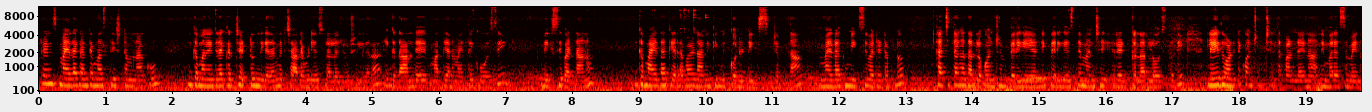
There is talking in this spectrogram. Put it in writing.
ఫ్రెండ్స్ మైదా కంటే మస్తు ఇష్టం నాకు. ఇంకా మన ఇంటి దగ్గర చెట్టు ఉంది కదా మీరు చాలా వీడియోస్లలో చూసిల్లు కదా. ఇంకా దాందే మధ్యాహ్నం అయితే కోసి మిక్సీ పట్టాను. ఇంకా మైదాకి ఎర్రబడడానికి మీకు కొన్ని టిప్స్ చెప్తా. మైదాకి మిక్సీ పట్టేటప్పుడు ఖచ్చితంగా దాంట్లో కొంచెం పెరిగేయండి. పెరిగేస్తే మంచి రెడ్ కలర్లో వస్తుంది. లేదు అంటే కొంచెం చింతపండైనా నిమ్మరసమైన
